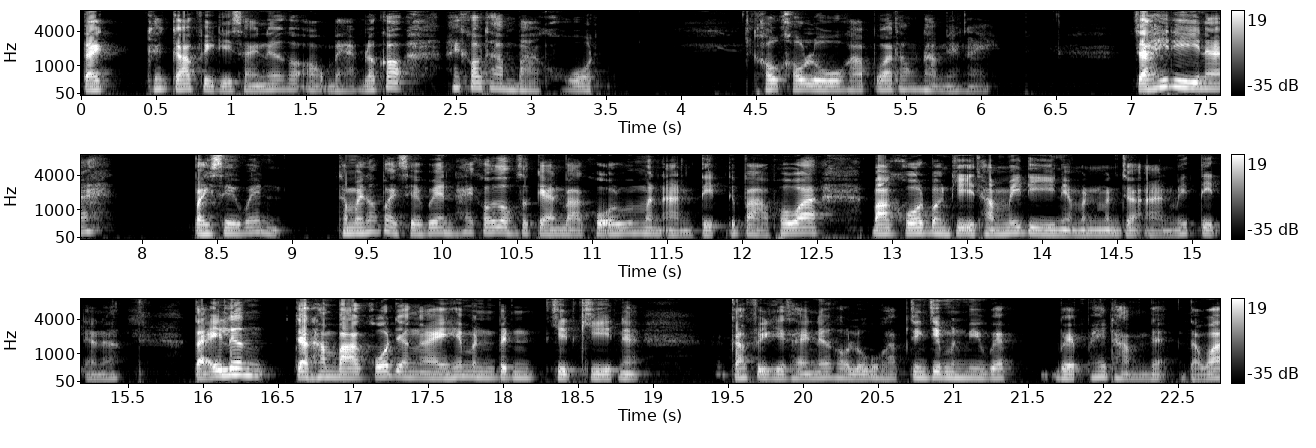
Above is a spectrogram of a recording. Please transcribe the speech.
แต่กราฟิกดีไซเนอร์ก็ออกแบบ แล้วก็ให้เขาทำบาร์โค้ดเขาเขารู้ครับว่าต้องทำยังไง จะให้ดีนะ ไปเซเว่นทำไมต้องไปเซเว่นให้เขาลองสแกนบาร์โค้ดว่ามันอ่านติดหรือเปล่า เพราะว่าบาร์โค้ดบางทีทำไม่ดีเนี่ยมันมันจะอ่านไม่ติดนะแต่ไอเรื่องจะทำบาร์โค้ดยังไงให้มันเป็นขีดขีดเนี่ย กราฟิกดีไซเนอร์เขารู้ครับ จริงๆ มันมีเว็บเว็บให้ทำเนี่ย แต่ว่า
